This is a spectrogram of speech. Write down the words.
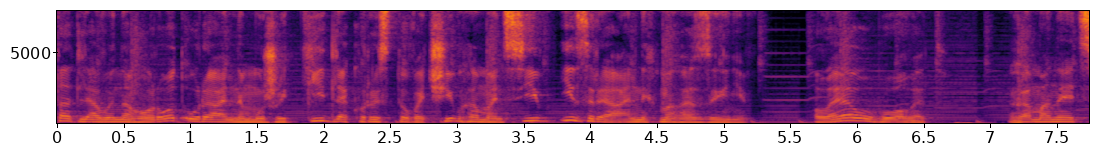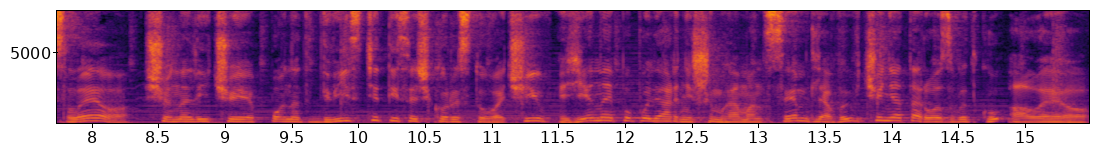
та для винагород у реальному житті для користувачів гаманців із реальних магазинів. Leo Wallet Гаманець Leo, що налічує понад 200 тисяч користувачів, є найпопулярнішим гаманцем для вивчення та розвитку Aleo.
